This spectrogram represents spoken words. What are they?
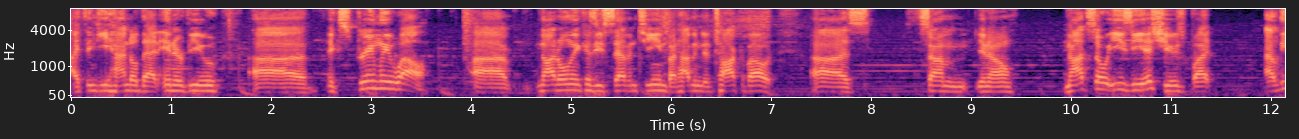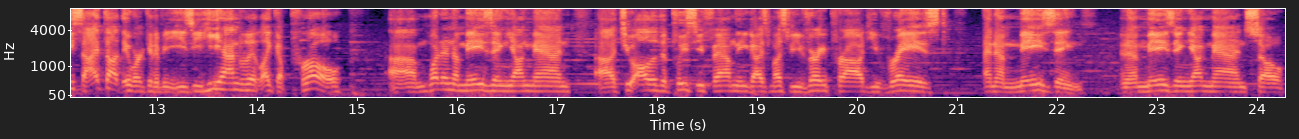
I think he handled that interview uh, extremely well. Uh, not only because he's 17, but having to talk about uh, some, you know, not so easy issues, but at least I thought they were going to be easy. He handled it like a pro. Um, what an amazing young man. Uh, to all of the Duplessis family, you guys must be very proud. You've raised an amazing, an amazing young man. So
